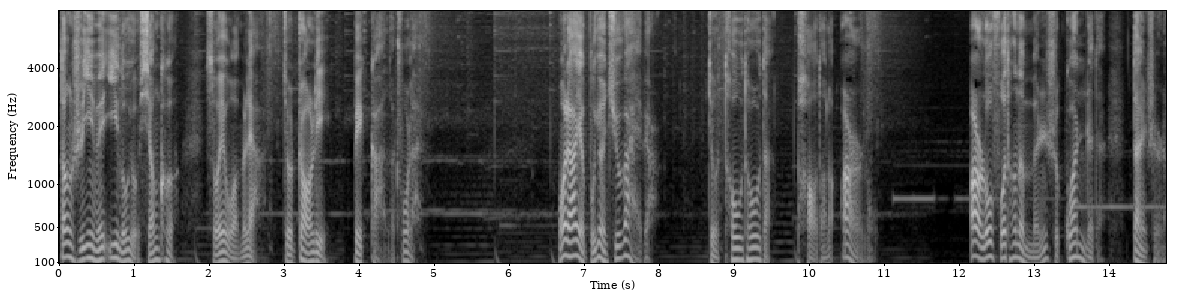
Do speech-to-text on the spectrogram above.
当时因为一楼有香客，所以我们俩就照例被赶了出来。我俩也不愿去外边，就偷偷的跑到了二楼。二楼佛堂的门是关着的，但是呢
